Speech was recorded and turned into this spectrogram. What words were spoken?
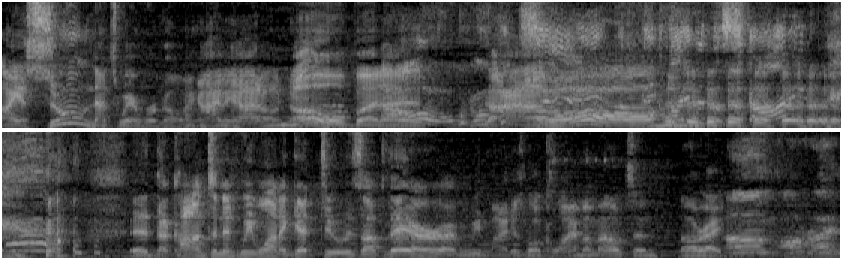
I assume that's where we're going. I mean, I don't know, but uh, oh, who could Oh. say it? Big light in the sky. uh, the continent we want to get to is up there. and we might as well climb a mountain. All right. Um, all right.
